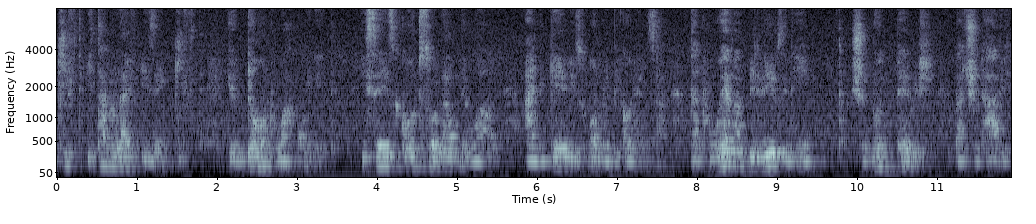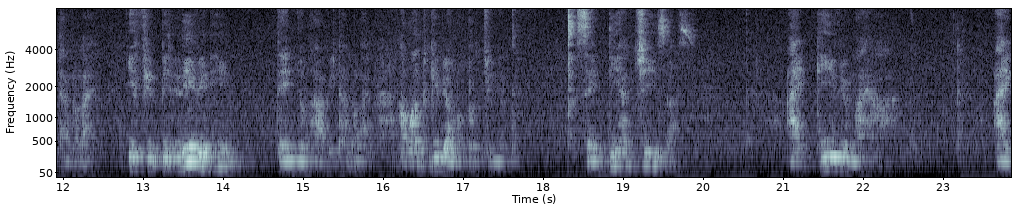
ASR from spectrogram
gift. Eternal life is a gift. You don't work with it. He says God so loved the world and gave his only begotten Son, that whoever believes in him should not perish, but should have eternal life. If you believe in him, then you'll have eternal life. I want to give you an opportunity. Say, Dear Jesus, I give you my heart. I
